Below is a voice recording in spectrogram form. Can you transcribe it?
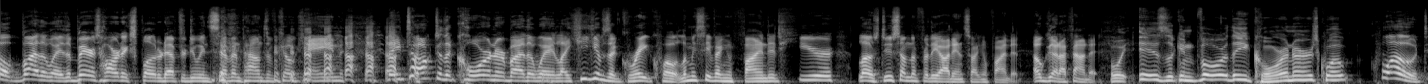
Oh, by the way, the bear's heart exploded after doing seven pounds of cocaine. they talked to the coroner, by the way. Like, he gives a great quote. Let me see if I can find it here. Los, do something for the audience so I can find it. Oh, good, I found it. Boy is looking for the coroner's quote. Quote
